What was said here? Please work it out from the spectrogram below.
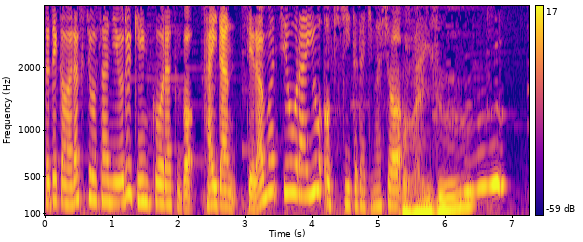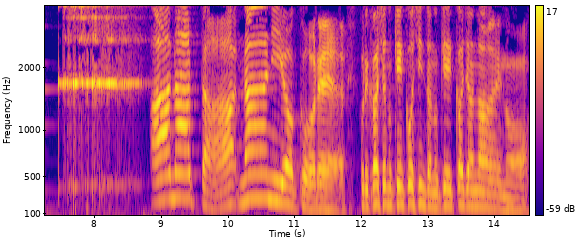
立川楽長さんによる健康落語怪談寺町往来をお聞きいただきましょう。怖いぞあなた何よこれ。これ会社の健康診断の結果じゃないの。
